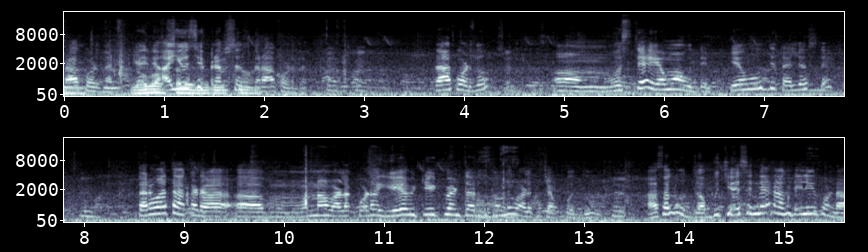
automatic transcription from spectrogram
రాకూడదని. ఏది ఐయూసీ ప్రెమిసెస్కి రాకూడదు. రాకూడదు. ఆ, వస్తే ఏమో అవుద్ది ఏమవుద్ది తల్లి వస్తే? తర్వాత అక్కడ ఉన్న వాళ్ళకి కూడా ఏమి ట్రీట్మెంట్ జరుగుతుందో వాళ్ళకి చెప్పొద్దు. అసలు జబ్బు చేసిందే నాకు తెలియకుండా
